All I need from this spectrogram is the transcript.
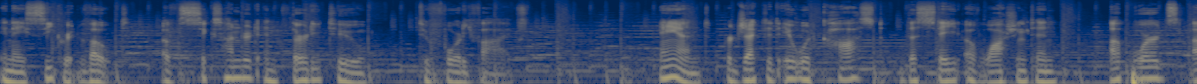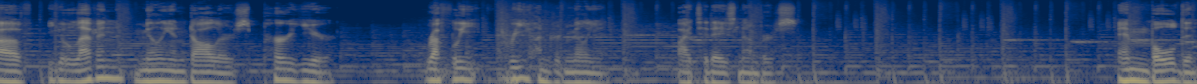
in a secret vote of 632 to 45 and projected it would cost the state of Washington upwards of $11 million per year, roughly 300 million by today's numbers. Emboldened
